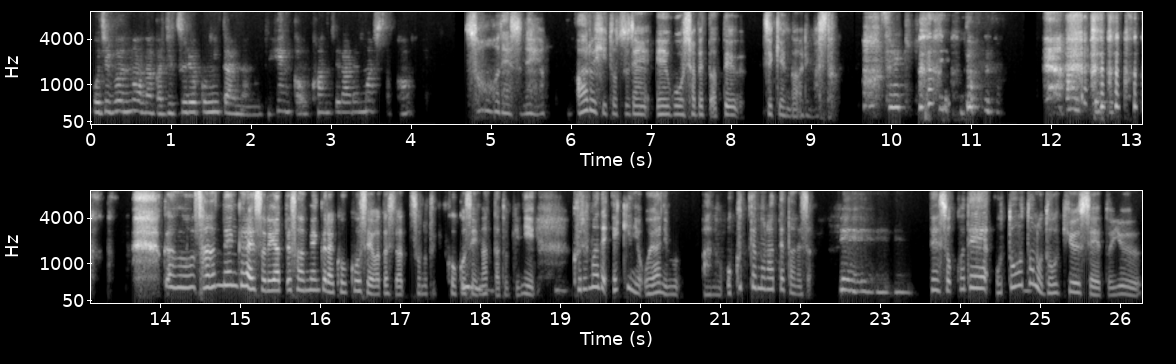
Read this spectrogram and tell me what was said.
ご自分のなんか実力みたいなのって変化を感じられましたか？そうですね。ある日突然英語を喋ったっていう事件がありました。あそれ聞きたい。どんな あの3年ぐらいそれやって3年ぐらい高校生私だその時高校生になった時に、車で駅に親にむあの送ってもらってたんです。でそこで弟の同級生という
